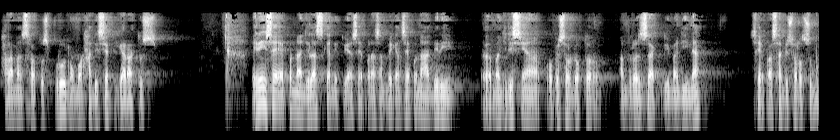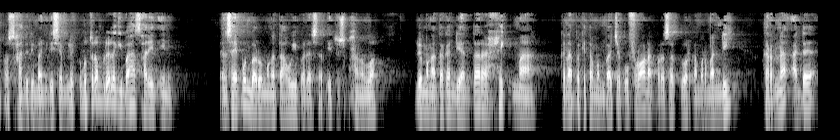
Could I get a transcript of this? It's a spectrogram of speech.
halaman 110, nomor hadisnya 300. Ini saya pernah jelaskan itu ya, saya pernah sampaikan, saya pernah hadiri uh, majelisnya Profesor Dr. Abdul Razak di Madinah. Saya pas habis sholat subuh, pas hadir di majelisnya beliau, kebetulan beliau lagi bahas hadis ini. Dan saya pun baru mengetahui pada saat itu, subhanallah. Beliau mengatakan di antara hikmah, kenapa kita membaca kufranak pada saat keluar kamar mandi, karena ada,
